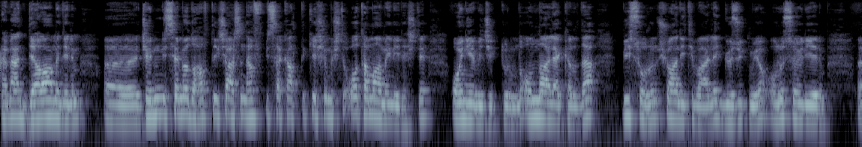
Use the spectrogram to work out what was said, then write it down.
Hemen devam edelim. Ee, Canini Semedo hafta içerisinde hafif bir sakatlık yaşamıştı. O tamamen iyileşti. Oynayabilecek durumda. Onunla alakalı da bir sorun şu an itibariyle gözükmüyor. Onu söyleyelim. E,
